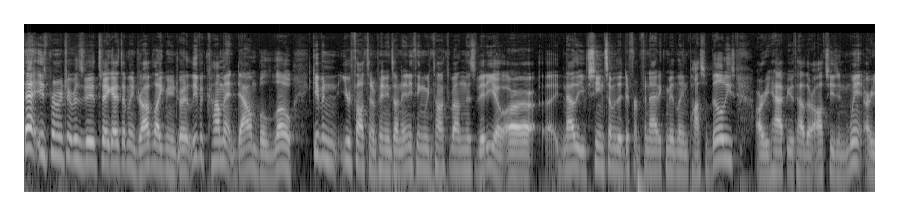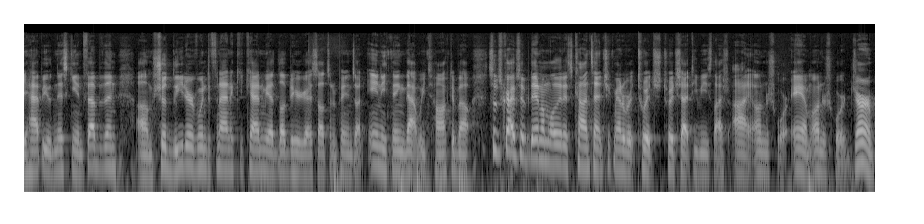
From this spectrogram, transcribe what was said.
that is pretty much it for this video today, guys. Definitely drop a like if you enjoyed it. Leave a comment down below, giving your thoughts and opinions on anything we talked about in this video. Or uh, now that you've seen some of the different Fnatic mid lane possibilities, are you happy with how their offseason went? Are you happy with Nisqy and Febiven? Um, should Lider have went to Fnatic Academy? I'd love to hear your guys' thoughts and opinions on anything that we talked about. Subscribe to update on the latest content. Check me out over at Twitch, twitch.tv slash i underscore am underscore jerm.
